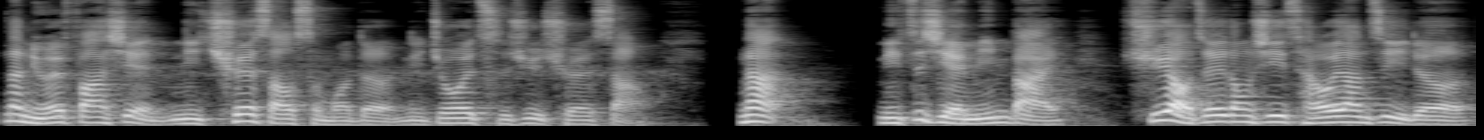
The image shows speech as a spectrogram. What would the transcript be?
那你会发现你缺少什么的，你就会持续缺少。那你自己也明白，需要这些东西才会让自己的。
